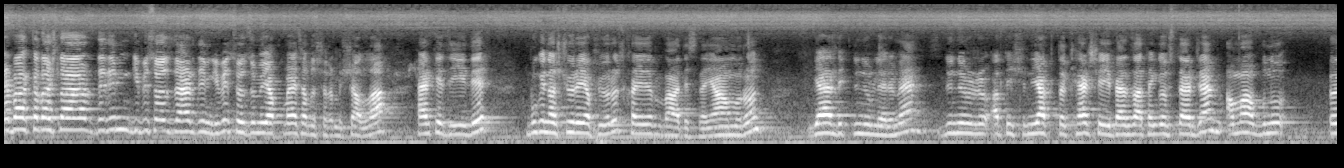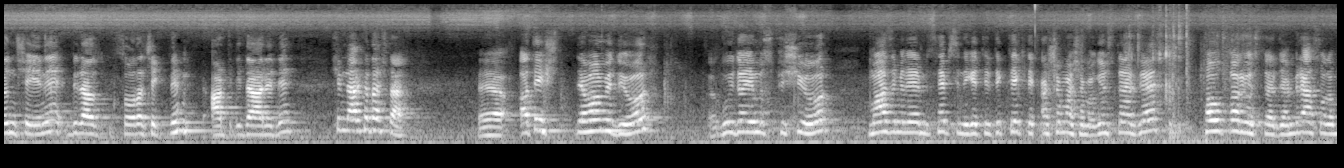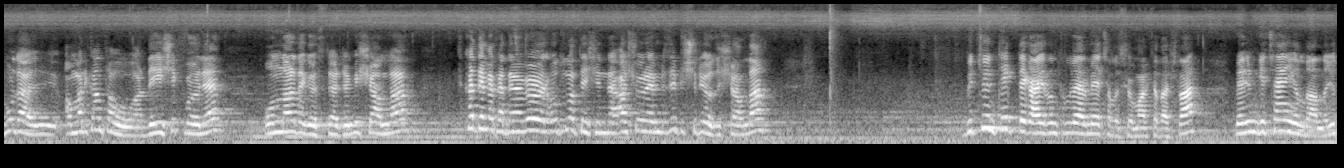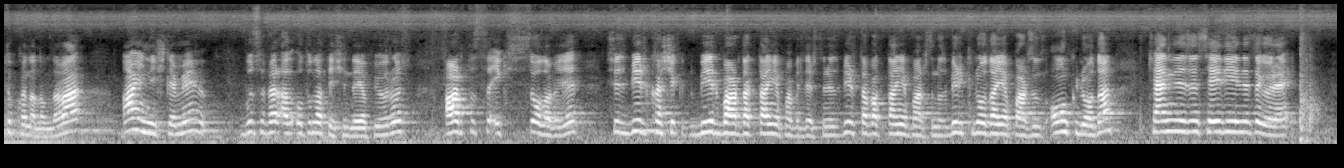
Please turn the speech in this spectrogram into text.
Merhaba arkadaşlar. Dediğim gibi söz verdiğim gibi sözümü yapmaya çalışırım inşallah. Herkes iyidir. Bugün aşure yapıyoruz. Kayın Vadisi'ne Yağmur'un. Geldik dünürlerime. Dünür ateşini yaktık. Her şeyi ben zaten göstereceğim. Ama bunu ön şeyini biraz sonra çektim. Artık idare edin. Şimdi arkadaşlar e, ateş devam ediyor. E, Buğdayımız pişiyor. Malzemelerimiz hepsini getirdik. Tek tek aşama aşama göstereceğiz. Tavuklar göstereceğim. Biraz sonra burada e, Amerikan tavuğu var. Değişik böyle. Onları da göstereceğim inşallah. Kademe kademe böyle odun ateşinde aşuremizi pişiriyoruz inşallah. Bütün tek tek ayrıntılı vermeye çalışıyorum arkadaşlar. Benim geçen yıldan da YouTube kanalımda var. Aynı işlemi bu sefer odun ateşinde yapıyoruz. Artısı eksisi olabilir. Siz bir kaşık, bir bardaktan yapabilirsiniz. Bir tabaktan yaparsınız. Bir kilodan yaparsınız. 10 kilodan. Kendinizin sevdiğinize göre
